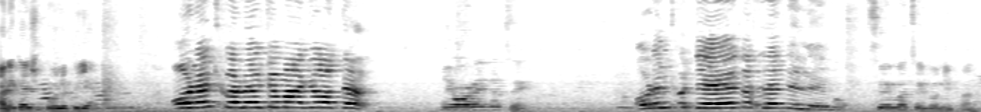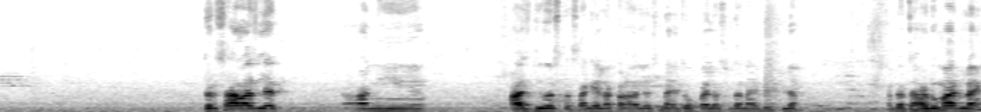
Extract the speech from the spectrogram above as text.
आणि काय शिकवलं पिल्या ऑरेंज कलरचे माझे होते. हे ऑरेंजच आहे. ऑरेंज होते कसले दिले मग. सेमच आहे दोन्ही पण. तर सहा वाजल्यात आणि आज दिवस कसा गेला कळालंच नाही. झोपायला सुद्धा नाही भेटलं. आता झाडू मारलाय.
